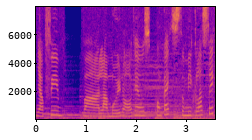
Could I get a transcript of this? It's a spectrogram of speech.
nhạc phim và làm mới nó theo phong cách semi classic.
